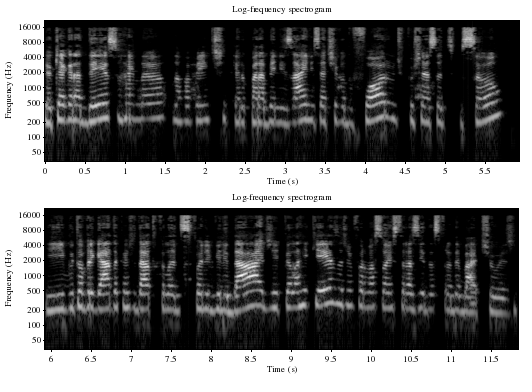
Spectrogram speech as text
Eu que agradeço, Rainan, novamente. Quero parabenizar a iniciativa do Fórum de puxar essa discussão. E muito obrigada, candidato, pela disponibilidade e pela riqueza de informações trazidas para o debate hoje.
